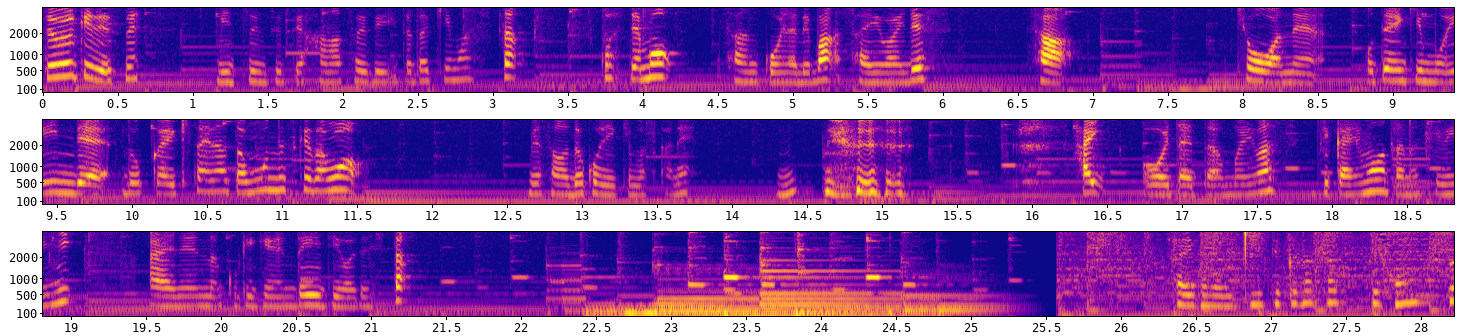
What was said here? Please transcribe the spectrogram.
というわけでですね3つについて話させていただきました。少しでも参考になれば幸いです。さあ今日はねお天気もいいんでどっか行きたいなと思うんですけども皆さんはどこに行きますかね？ん？はい終わりたいと思います。次回もお楽しみに。あやねんのご機嫌レイディオでした。聞いてくださって本当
